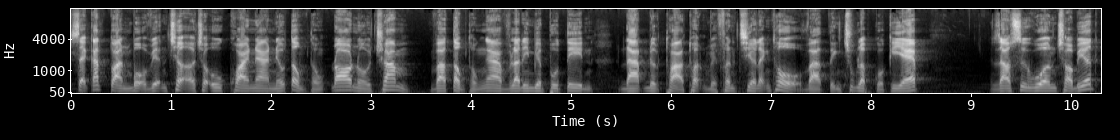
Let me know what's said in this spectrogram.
sẽ cắt toàn bộ viện trợ cho Ukraine nếu Tổng thống Donald Trump và Tổng thống Nga Vladimir Putin đạt được thỏa thuận về phân chia lãnh thổ và tính trung lập của Kiev. Giáo sư Wall cho biết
